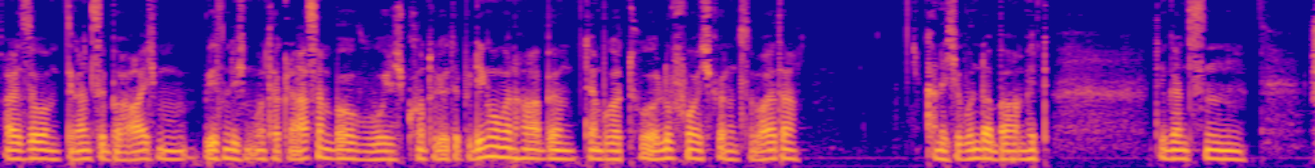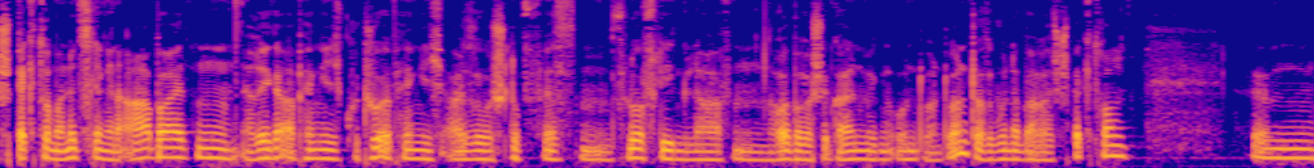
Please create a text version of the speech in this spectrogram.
Also der ganze Bereich im Wesentlichen unter Glasanbau, wo ich kontrollierte Bedingungen habe, Temperatur, Luftfeuchtigkeit und so weiter, kann ich hier wunderbar mit dem ganzen Spektrum an Nützlingen arbeiten, erregerabhängig, kulturabhängig, also Schlupfwespen, Flurfliegenlarven, räuberische Gallenmücken und, und, und, also wunderbares Spektrum, ähm,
